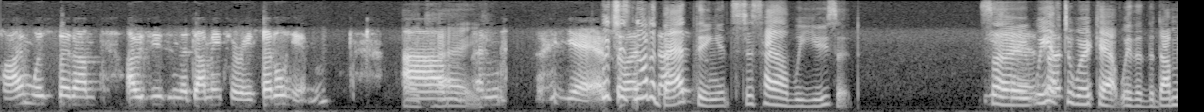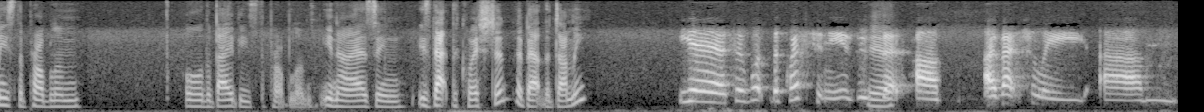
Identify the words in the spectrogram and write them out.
time was that um, I was using the dummy to resettle him. Um, Okay. and yeah, Which so is I not a bad thing, it's just how we use it. So Yeah, we so- have to work out whether the dummy's the problem or the baby's the problem. You know, as in, is that the question about the dummy? Yeah. So what the question is is Yeah. that um, I've actually um,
